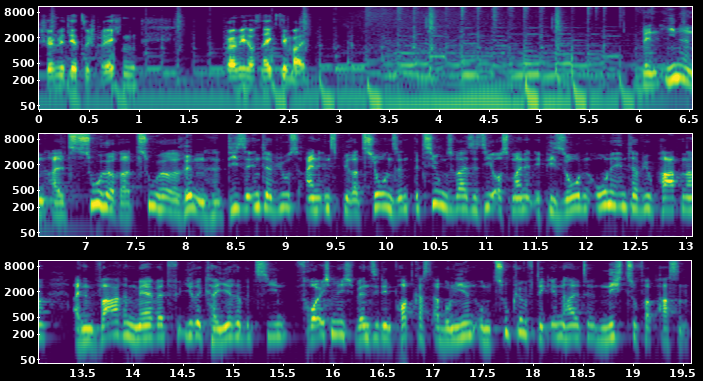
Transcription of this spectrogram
Schön mit dir zu sprechen. Ich freue mich aufs nächste Mal. Wenn Ihnen als Zuhörer, Zuhörerin diese Interviews eine Inspiration sind, beziehungsweise Sie aus meinen Episoden ohne Interviewpartner einen wahren Mehrwert für Ihre Karriere beziehen, freue ich mich, wenn Sie den Podcast abonnieren, um zukünftige Inhalte nicht zu verpassen.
